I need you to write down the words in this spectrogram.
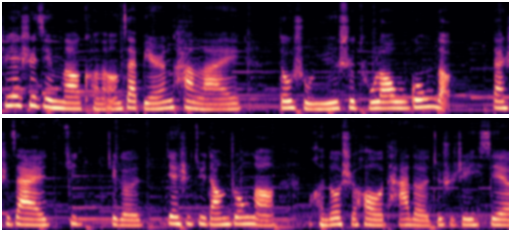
这些事情呢，可能在别人看来都属于是徒劳无功的，但是在剧这个电视剧当中呢。很多时候，他的就是这些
